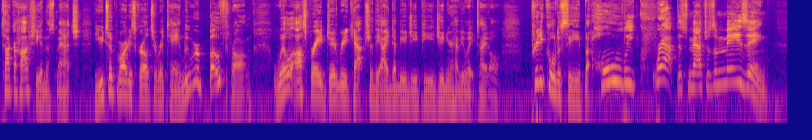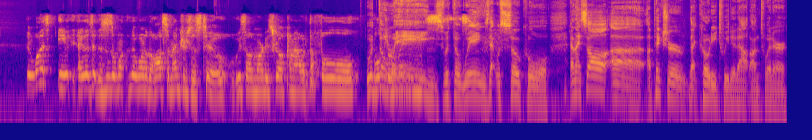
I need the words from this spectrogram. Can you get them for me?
Takahashi in this match. You took Marty Scurll to retain. We were both wrong. Will Ospreay did recapture the IWGP Junior Heavyweight title. Pretty cool to see, but holy crap, this match was amazing. It was. Like I said, this is one, one of the awesome entrances too. We saw Marty Scurll come out with the full with the vulture wings, with the wings. That was so cool. And I saw uh, a picture that Cody tweeted out on Twitter.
